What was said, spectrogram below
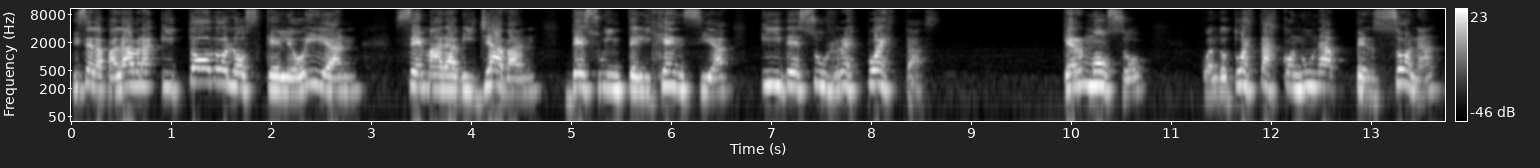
dice la palabra, y todos los que le oían se maravillaban de su inteligencia y de sus respuestas. Qué hermoso cuando tú estás con una persona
